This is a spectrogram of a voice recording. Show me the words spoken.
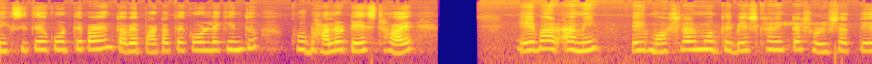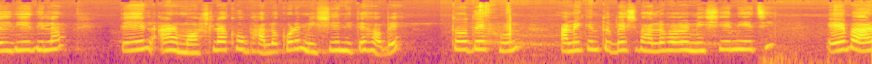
মিক্সিতেও করতে পারেন, তবে পাটাতে করলে কিন্তু খুব ভালো টেস্ট হয়। এবার আমি এই মশলার মধ্যে বেশ খানিকটা সরিষার তেল দিয়ে দিলাম। তেল আর মশলা খুব ভালো করে মিশিয়ে নিতে হবে। তো দেখুন, আমি কিন্তু বেশ ভালোভাবে মিশিয়ে নিয়েছি। এবার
